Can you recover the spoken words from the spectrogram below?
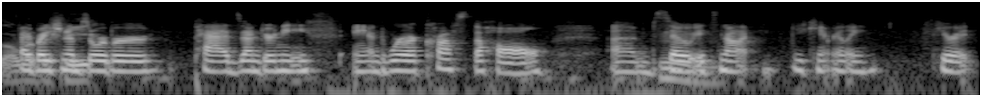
little vibration absorber pads underneath, and we're across the hall, um, so Hmm. it's not you can't really hear it.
